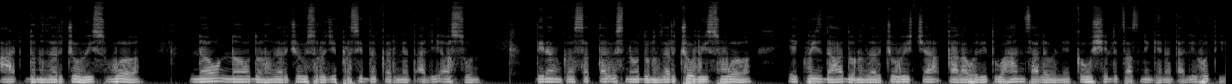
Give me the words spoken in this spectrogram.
आठ दोन हजार चोवीस व नऊ नऊ दोन हजार चोवीस रोजी प्रसिद्ध करण्यात आली असून दिनांक सत्तावीस नऊ दोन हजार चोवीस व एकवीस दहा दोन हजार चोवीसच्या कालावधीत वाहन चालवणे कौशल्य चाचणी घेण्यात आली होती.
